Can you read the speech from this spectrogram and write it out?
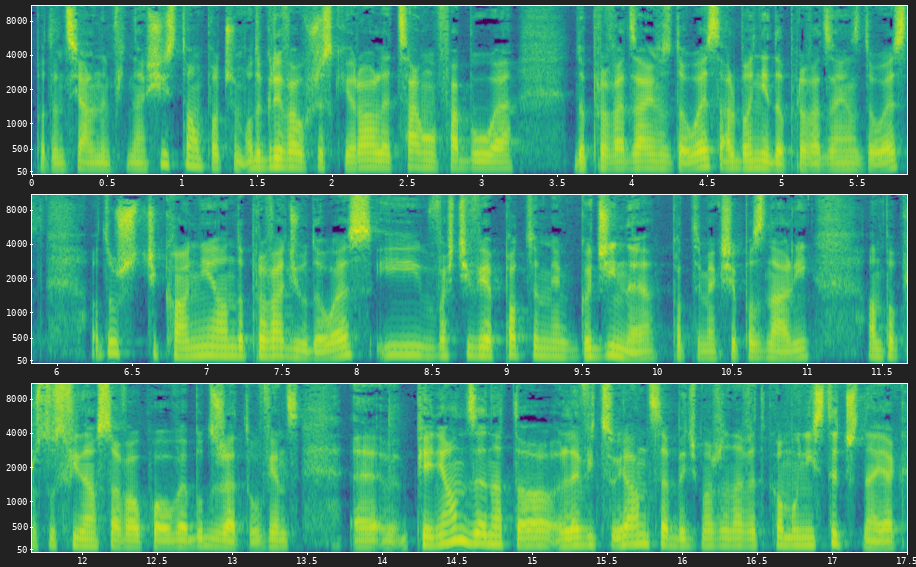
potencjalnym finansistą, po czym odgrywał wszystkie role, całą fabułę, doprowadzając do łez albo nie doprowadzając do łez. Otóż Cicconi on doprowadził do łez i właściwie po tym, jak godzinę, po tym, jak się poznali, on po prostu sfinansował połowę budżetu, więc e, pieniądze na to lewicujące, być może nawet komunistyczne, jak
